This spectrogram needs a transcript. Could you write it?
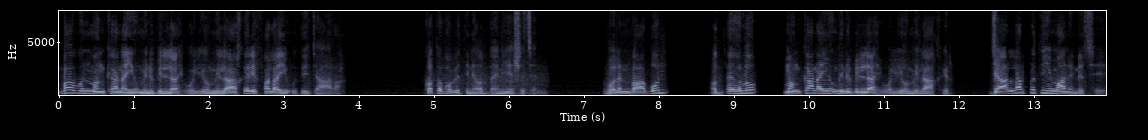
বাবুন মাংখানা ইউমিনুবিল্লাহ ওলিউমিল আখেরি ফালাই উদি জারা। কতভাবে তিনি অধ্যায় নিয়ে এসেছেন? বলেন, বাবন, অধ্যায় হলো ওলিউমিল আখির। যে আল্লাহর প্রতি ইমান এনেছে,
